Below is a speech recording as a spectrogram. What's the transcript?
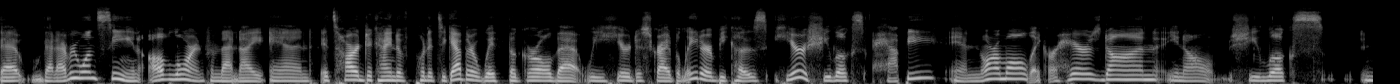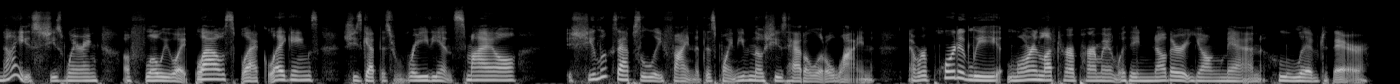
that that everyone's seen of Lauren from that night, and it's hard to kind of put it together with the girl that we hear described later because here she looks happy and normal, like her hair's done, you know, she looks nice. She's wearing a flowy white blouse, black leggings. She's got this radiant smile. She looks absolutely fine at this point, even though she's had a little wine. Now, reportedly, Lauren left her apartment with another young man who lived there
